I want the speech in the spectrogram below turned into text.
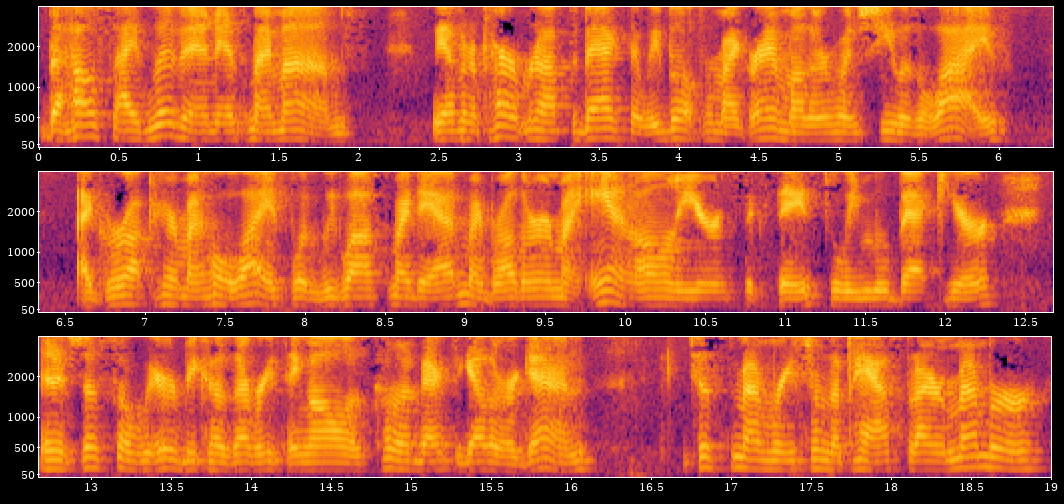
the house I live in is my mom's. We have an apartment off the back that we built for my grandmother when she was alive I grew up here my whole life. When we lost my dad, my brother, and my aunt all in a year and six days, so we moved back here. And it's just so weird because everything all is coming back together again. Just memories from the past. But I remember,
